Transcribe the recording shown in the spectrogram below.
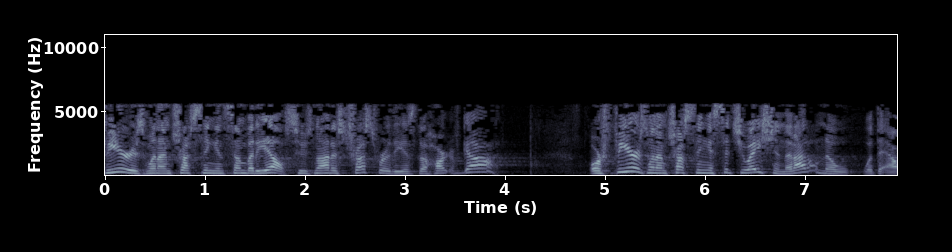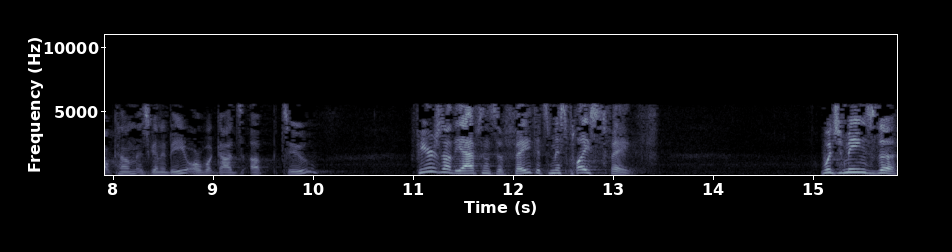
fear is when I'm trusting in somebody else who's not as trustworthy as the heart of God. Or fear is when I'm trusting a situation that I don't know what the outcome is going to be or what God's up to. Fear is not the absence of faith, it's misplaced faith. Which means the,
